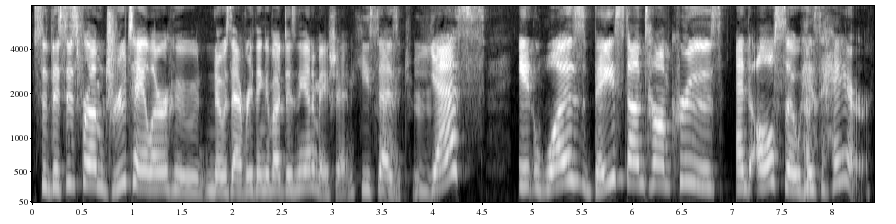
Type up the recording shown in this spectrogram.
So this is from Drew Taylor, who knows everything about Disney animation. He says, Hi, yes, it was based on Tom Cruise and also his hair.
